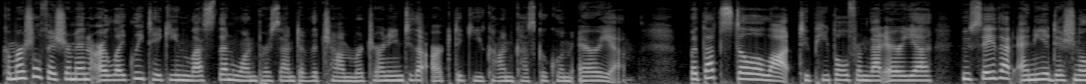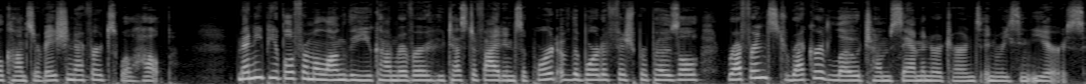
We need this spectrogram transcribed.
commercial fishermen are likely taking less than 1% of the chum returning to the Arctic Yukon Kuskokwim area. But that's still a lot to people from that area who say that any additional conservation efforts will help. Many people from along the Yukon River who testified in support of the Board of Fish proposal referenced record low chum salmon returns in recent years.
